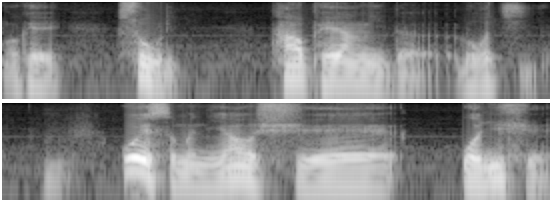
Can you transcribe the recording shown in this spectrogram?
，OK，数理，它要培养你的逻辑。为什么你要学文学？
